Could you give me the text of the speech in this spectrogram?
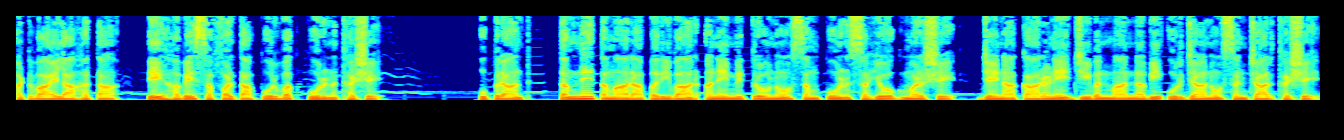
અટવાયેલા હતા, તે હવે સફળતાપૂર્વક પૂર્ણ થશે. ઉપરાંત, તમને તમારા પરિવાર અને મિત્રોનો સંપૂર્ણ સહયોગ મળશે. જેના કારણે જીવનમાં નવી ઉર્જાનો સંચાર થશે.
